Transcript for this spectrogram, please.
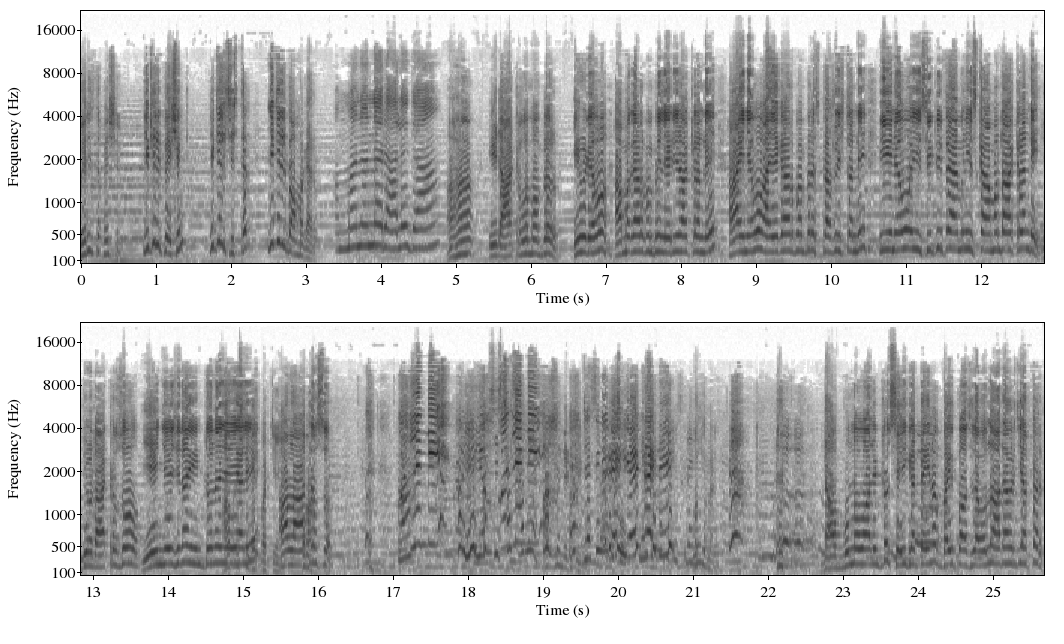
where is the patient little patient little sister little బామ్మగారు. అమ్మా నాన్న రాలేదా? ఆహా ఈ డాక్టర్లు పంపారు. ఈవిడేమో అమ్మగారు పంపిన లేడీ డాక్టర్ అండి. ఆయనేమో అయ్యగారు పంపిన స్పెషలిస్ట్ అండి. ఈయనేమో ఈ సిటీ ఫ్యామిలీస్ కామన్ డాక్టర్ అండి. ఇదిగో డాక్టర్స్ ఏం చేసినా ఇంట్లోనే చేయాలి. వాళ్ళ ఆర్డర్స్ ఇది? డబ్బున్న వాళ్ళ ఇంట్లో సెయి గట్టయినా బైపాస్ లెవెల్లో ఆడవిడి చేస్తారు.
